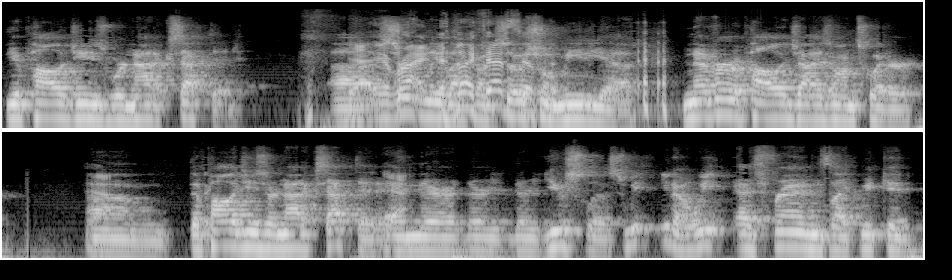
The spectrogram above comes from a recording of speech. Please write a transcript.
the apologies were not accepted. Uh, Yeah, you're certainly, right. like, Like, on social the- media, never apologize on Twitter. Um, the apologies are not accepted, and they're they're they're useless. We, you know, we as friends, like we could,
